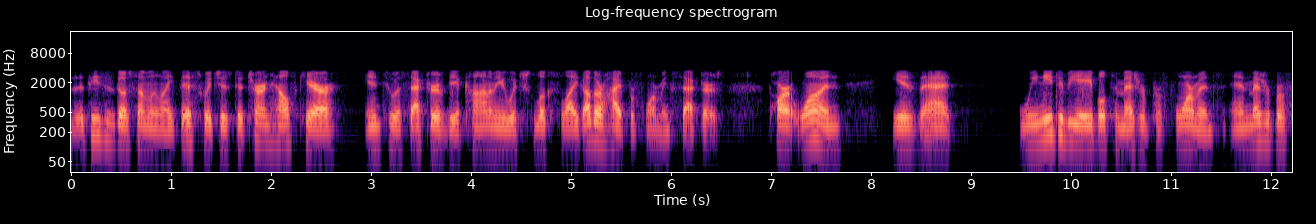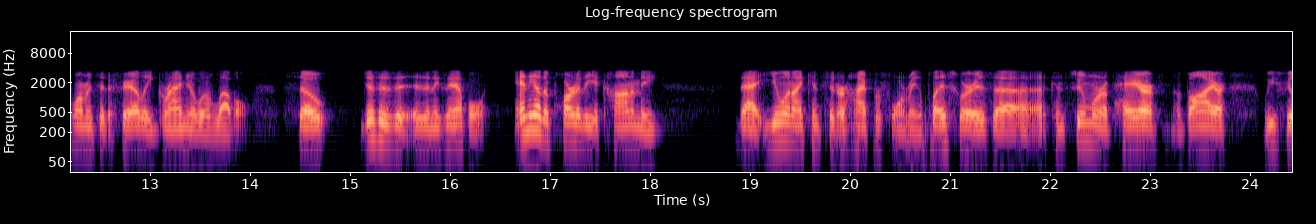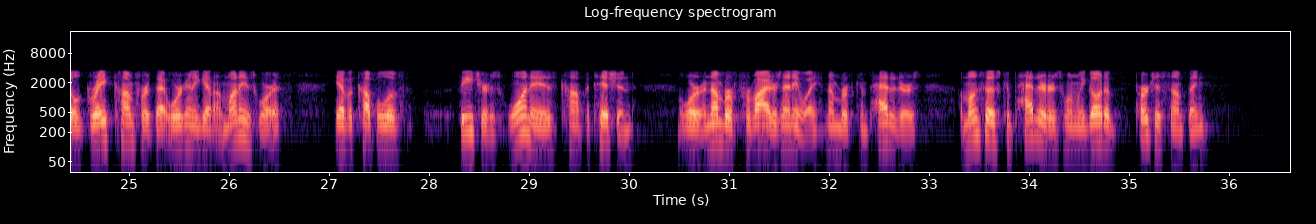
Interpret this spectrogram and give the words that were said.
The pieces go something like this, which is to turn healthcare into a sector of the economy which looks like other high performing sectors. Part one is that we need to be able to measure performance and measure performance at a fairly granular level. So just as, a, as an example, any other part of the economy that you and I consider high performing, a place where as a, a consumer, a payer, a buyer, we feel great comfort that we're going to get our money's worth, you have a couple of features. One is competition, or a number of providers anyway, number of competitors. Amongst those competitors, when we go to purchase something,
